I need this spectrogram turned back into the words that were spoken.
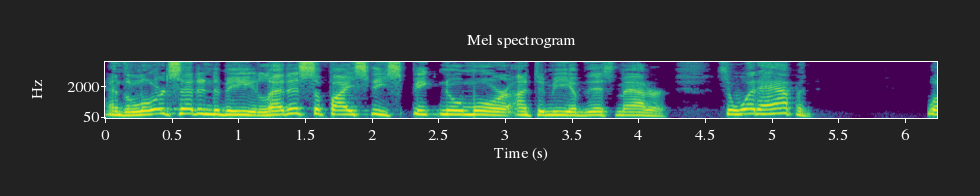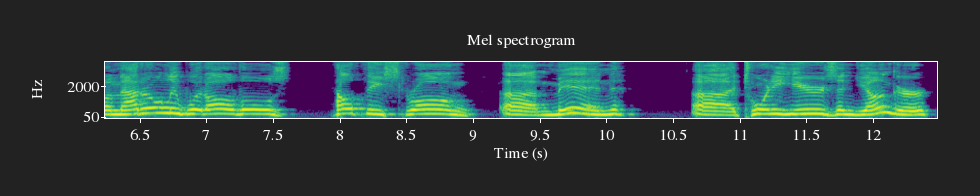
And the Lord said unto me, let it suffice thee, speak no more unto me of this matter. So what happened? Well, not only would all those healthy, strong uh, men uh, 20 years and younger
